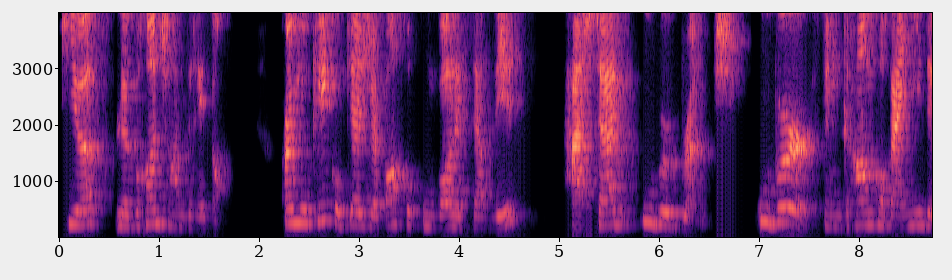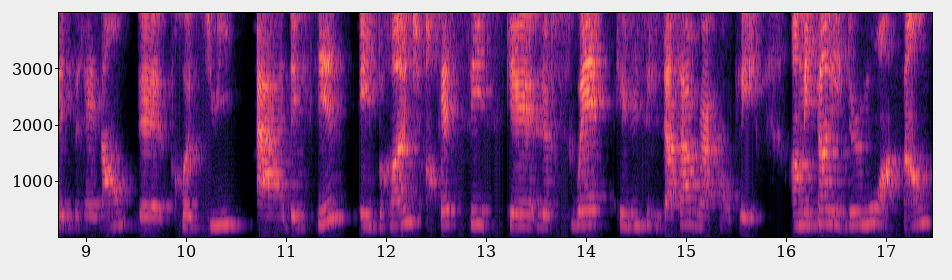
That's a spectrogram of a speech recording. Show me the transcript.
qui offrent le brunch en livraison. Un mot-clic auquel je pense pour promouvoir le service, hashtag Uber Brunch. Uber, c'est une grande compagnie de livraison de produits à domicile et brunch, en fait, c'est ce que le souhait que l'utilisateur veut accomplir. En mettant les deux mots ensemble,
